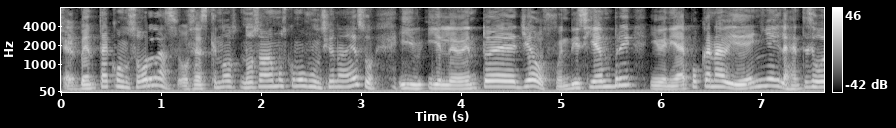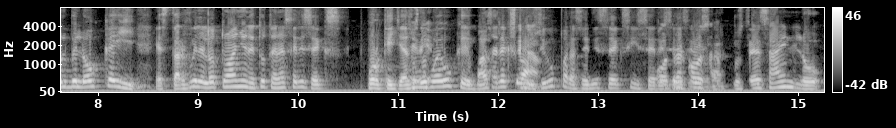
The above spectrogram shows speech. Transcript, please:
El venta de consolas, o sea, es que no, sabemos cómo funciona eso. Y, el evento de Geoff fue en diciembre y venía época navideña y la gente se vuelve loca y Starfield el otro año necesito tener Series X. Porque ya es un juego que va a ser exclusivo para Series X y Series Otra cosa, ustedes saben lo,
